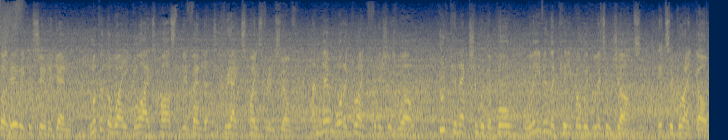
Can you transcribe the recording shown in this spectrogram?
Well, here we can see it again. Look at the way he glides past the defender to create space for himself. And then what a great finish as well. Good connection with the ball, leaving the keeper with little chance. It's a great goal.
